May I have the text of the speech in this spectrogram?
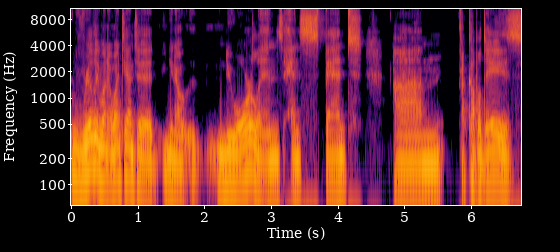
really when I went down to you know New Orleans and spent um, a couple days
